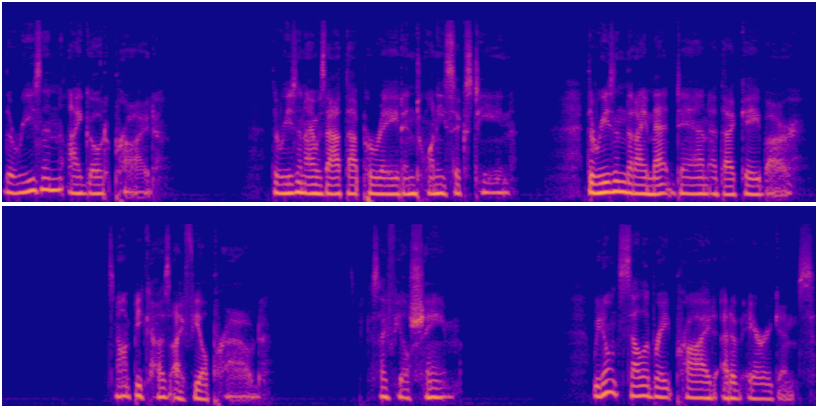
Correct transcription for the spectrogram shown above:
The reason I go to Pride, the reason I was at that parade in 2016, the reason that I met Dan at that gay bar, it's not because I feel proud. It's because I feel shame. We don't celebrate pride out of arrogance.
